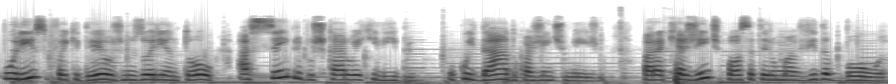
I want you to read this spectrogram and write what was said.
Por isso foi que Deus nos orientou a sempre buscar o equilíbrio, o cuidado com a gente mesmo, para que a gente possa ter uma vida boa,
